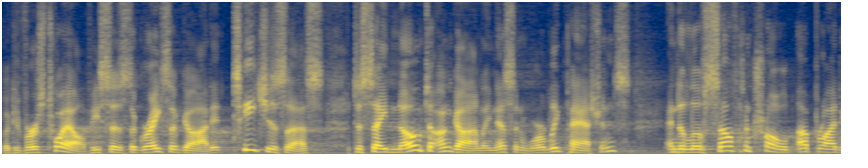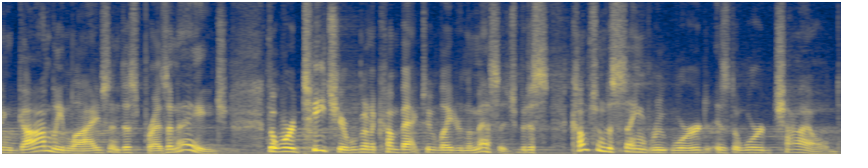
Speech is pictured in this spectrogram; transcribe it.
Look at verse 12. He says, The grace of God, it teaches us to say no to ungodliness and worldly passions and to live self controlled, upright, and godly lives in this present age. The word teach here, we're going to come back to later in the message, but it comes from the same root word as the word child.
